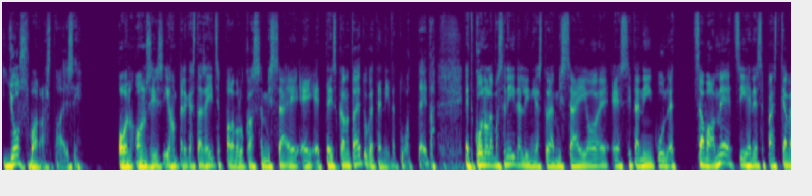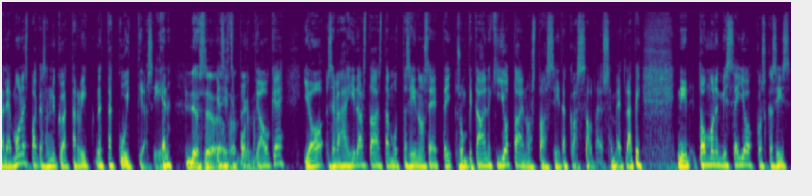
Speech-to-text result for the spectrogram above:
jos varastaisi, on, on siis ihan pelkästään se itsepalvelukassa, missä ei, ei, ettei kannata etukäteen niitä tuotteita. Et kun on olemassa niitä linjastoja, missä ei ole e- edes sitä niin kuin, että sä vaan meet siihen ja sä pääst kävelemään. Monessa paikassa nykyään tarvii näyttää kuittia siihen. Ja, se, Ja sitten se portti tyhmä. aukeaa. Joo, se vähän hidastaa sitä, mutta siinä on se, että sun pitää ainakin jotain ostaa siitä kassalta, jos sä meet läpi. Niin tommonen, missä ei ole, koska siis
